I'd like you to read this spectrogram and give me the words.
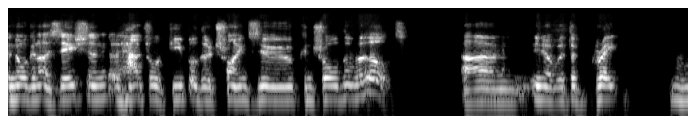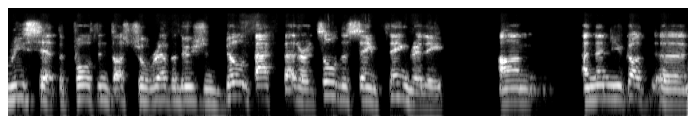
an organization, a handful of people that are trying to control the world. Um, you know, with the great reset, the fourth industrial revolution, build back better. It's all the same thing, really. Um, and then you've got uh,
